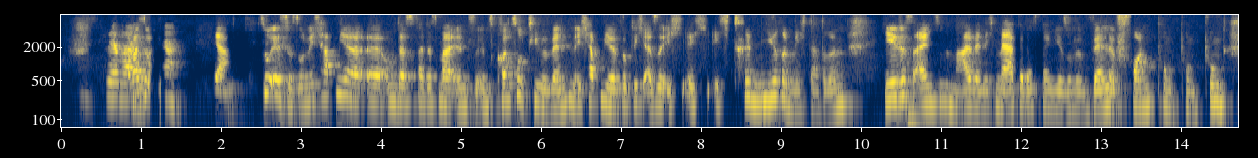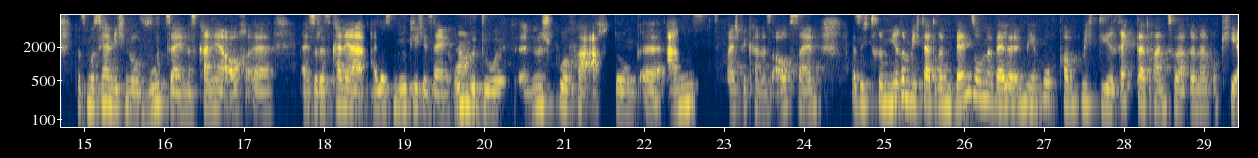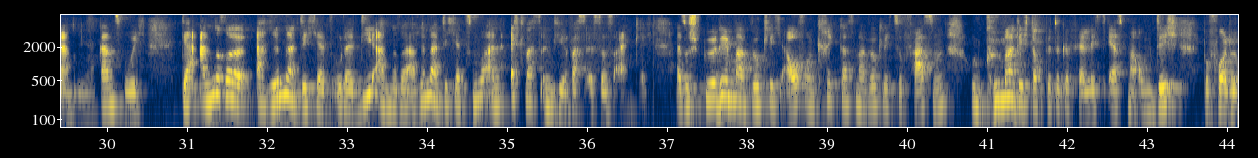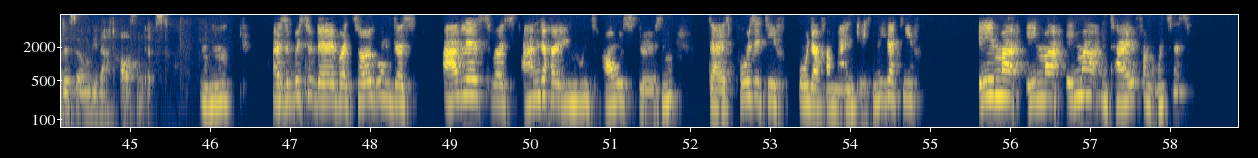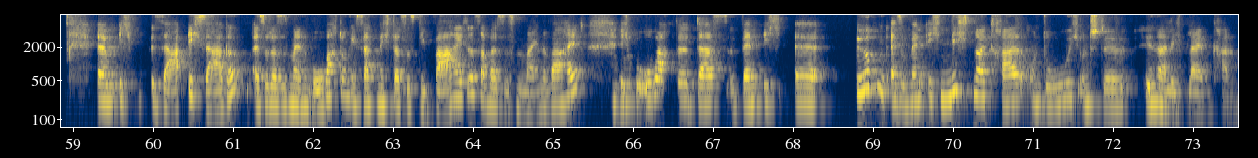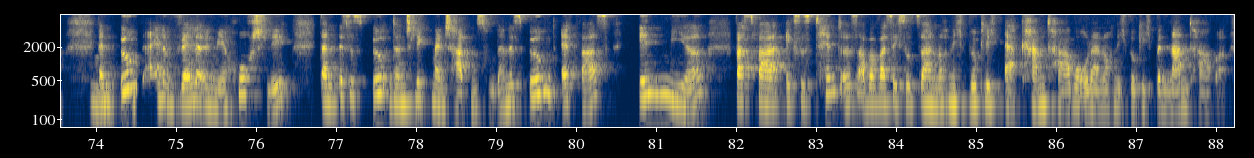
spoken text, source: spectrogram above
Wer weiß, Aber so, ja. ja, so ist es. Und ich habe mir, äh, um das, das mal ins, ins Konstruktive wenden, ich habe mir wirklich, also ich, ich, ich trainiere mich da drin, jedes einzelne Mal, wenn ich merke, dass bei mir so eine Welle von Punkt, Punkt, Punkt, das muss ja nicht nur Wut sein, das kann ja auch, äh, also das kann ja alles Mögliche sein, Ungeduld, eine Spurverachtung, äh, Angst Beispiel kann es auch sein. Also ich trainiere mich da drin, wenn so eine Welle in mir hochkommt, mich direkt daran zu erinnern, okay, Andrea, ganz ruhig, der andere erinnert dich jetzt oder die andere erinnert dich jetzt nur an etwas in dir. Was ist das eigentlich? Also spür den mal wirklich auf und krieg das mal wirklich zu fassen und kümmere dich doch bitte gefälligst erstmal um dich, bevor du das irgendwie nach draußen gibst. Mhm. Also bist du der Überzeugung, dass alles, was andere in uns auslösen, sei es positiv oder vermeintlich negativ, immer, immer, immer ein Teil von uns ist? Ähm, ich, sa ich sage, also das ist meine Beobachtung, ich sage nicht, dass es die Wahrheit ist, aber es ist meine Wahrheit. Mhm. Ich beobachte, dass wenn ich äh, irgend, also wenn ich nicht neutral und ruhig und still innerlich bleiben kann, mhm. wenn irgendeine Welle in mir hochschlägt, dann ist es, dann schlägt mein Schatten zu, dann ist irgendetwas in mir, was zwar existent ist, aber was ich sozusagen noch nicht wirklich erkannt habe oder noch nicht wirklich benannt habe.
